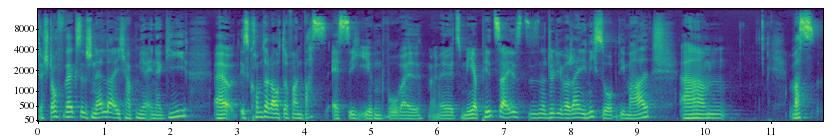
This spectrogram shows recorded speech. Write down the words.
der Stoffwechsel schneller, ich habe mehr Energie. Äh, es kommt halt auch darauf an, was esse ich irgendwo, weil wenn du jetzt mehr Pizza isst, ist es natürlich wahrscheinlich nicht so optimal. Ähm, was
